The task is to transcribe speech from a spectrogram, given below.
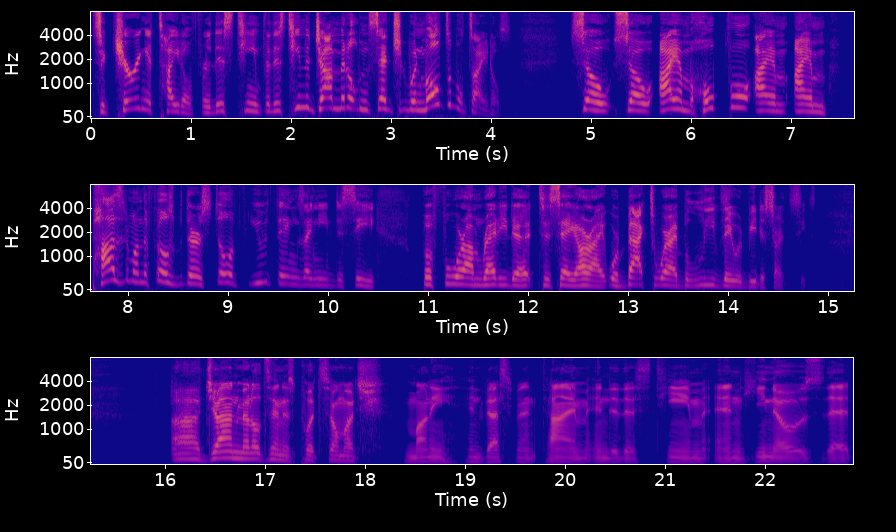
securing a title for this team, for this team that John Middleton said should win multiple titles. So so I am hopeful. I am I am positive on the Phils, but there are still a few things I need to see before I'm ready to to say, all right, we're back to where I believe they would be to start the season. Uh, John Middleton has put so much money, investment, time into this team, and he knows that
